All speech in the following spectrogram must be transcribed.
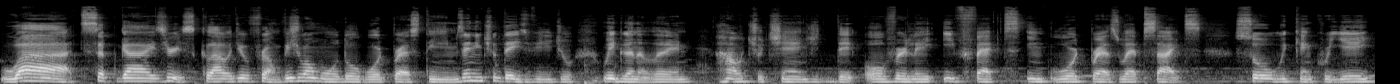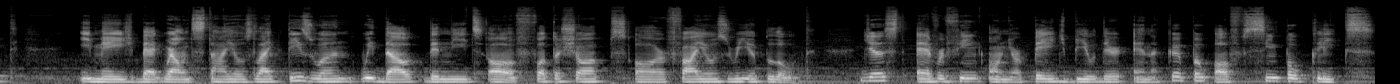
What's up guys, here is Claudio from Visualmodo WordPress Themes and in today's video we're gonna learn how to change the overlay effects in WordPress websites so we can create image background styles like this one without the needs of Photoshops or files re-upload. Just everything on your page builder and a couple of simple clicks.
